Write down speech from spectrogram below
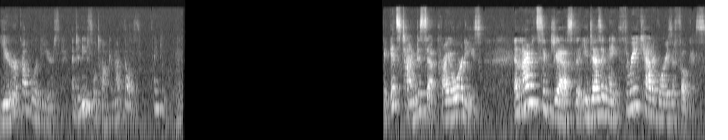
year or couple of years. And Denise will talk about those. Thank you. It's time to set priorities. And I would suggest that you designate three categories of focus.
